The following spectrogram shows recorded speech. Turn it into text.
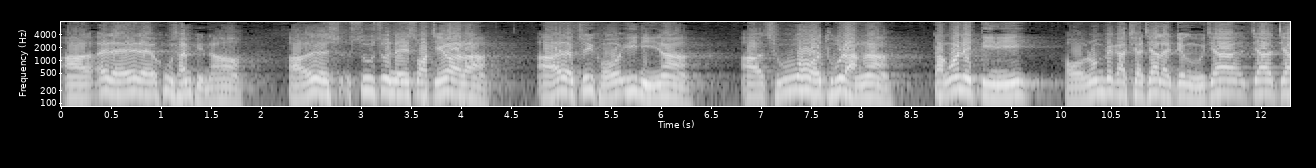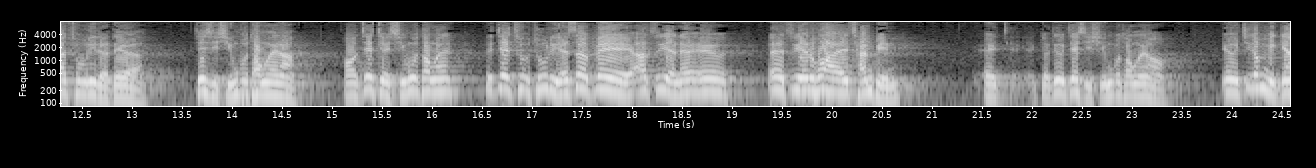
啊，迄个迄个副产品啦吼，啊，迄个输顺的刷石啊啦，啊，迄个水库淤泥啦，啊，除后土壤啊，港湾的地泥哦，拢要甲车车来定有，加加加处理就对啊。这是行不通的啦，哦，这就行不通的。你这处处理的设备啊，资源的呃呃资源化的产品，诶，决定这是行不通的哦。因为这种物件，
